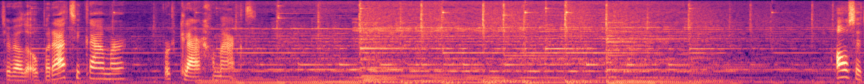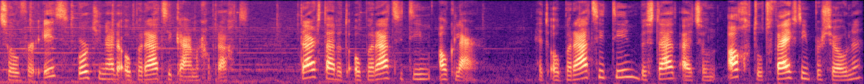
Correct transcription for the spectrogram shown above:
terwijl de operatiekamer wordt klaargemaakt. Als het zover is, word je naar de operatiekamer gebracht. Daar staat het operatieteam al klaar. Het operatieteam bestaat uit zo'n 8 tot 15 personen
